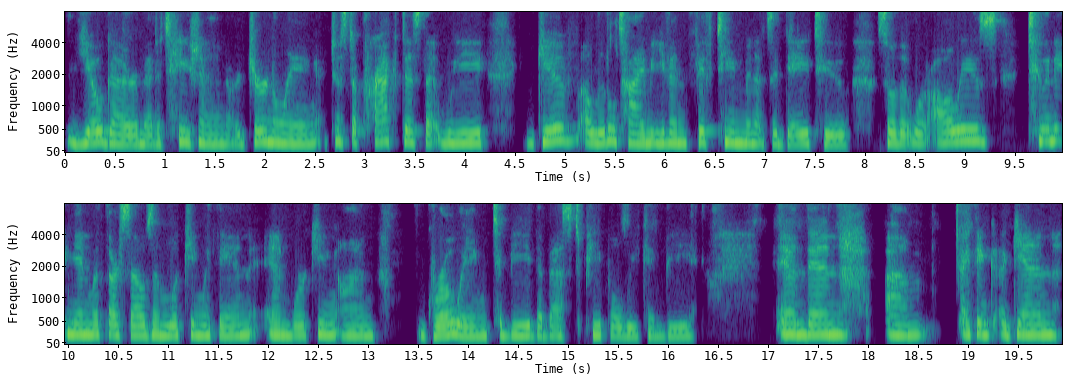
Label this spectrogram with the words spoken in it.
yoga or meditation or journaling just a practice that we give a little time even 15 minutes a day to so that we're always tuning in with ourselves and looking within and working on growing to be the best people we can be. And then um, I think, again,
